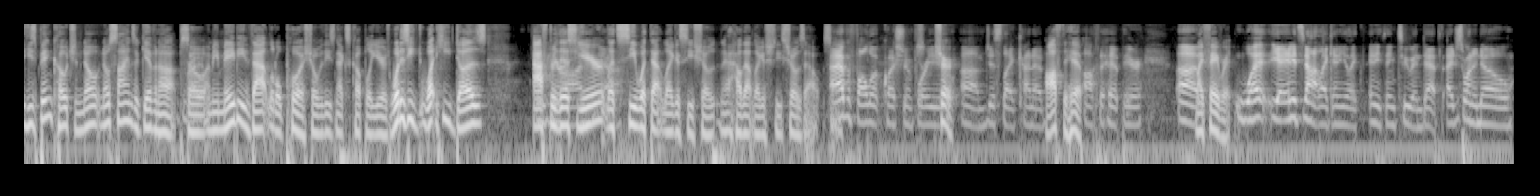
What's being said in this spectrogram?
he's been coaching. No no signs of giving up. So right. I mean, maybe that little push over these next couple of years. What is he? What he does after this on, year, yeah. let's see what that legacy shows, how that legacy shows out. So. I have a follow up question for you. Sure. Um, just like kind of off the hip. Off the hip here. Uh, My favorite. What? Yeah, and it's not like any like anything too in depth. I just want to know,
